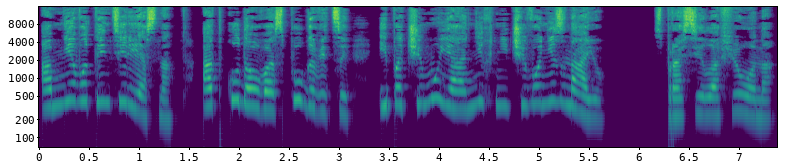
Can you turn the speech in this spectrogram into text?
А мне вот интересно, откуда у вас пуговицы и почему я о них ничего не знаю? Спросила Фиона.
